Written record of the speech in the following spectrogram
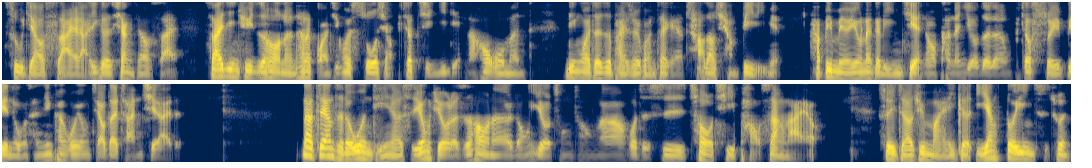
塑胶塞啦，一个橡胶塞，塞进去之后呢，它的管径会缩小，比较紧一点。然后我们另外这支排水管再给它插到墙壁里面，它并没有用那个零件哦。可能有的人比较随便的，我曾经看过用胶带缠起来的。那这样子的问题呢，使用久了之后呢，容易有虫虫啊，或者是臭气跑上来哦。所以只要去买一个一样对应尺寸，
